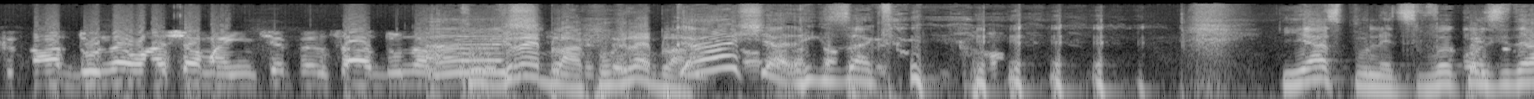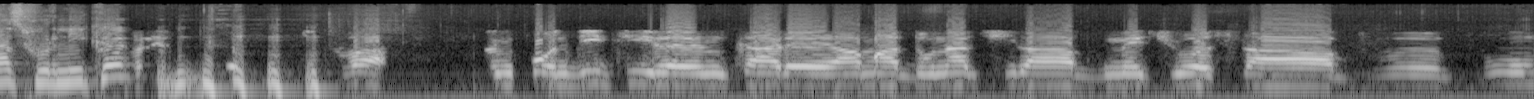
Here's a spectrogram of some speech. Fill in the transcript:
Când adunăm așa, mai începem să adunăm. A, cu grebla, cu grebla. Așa, exact. Ia spuneți, vă considerați furnică? Va în condițiile în care am adunat și la meciul ăsta uh, un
